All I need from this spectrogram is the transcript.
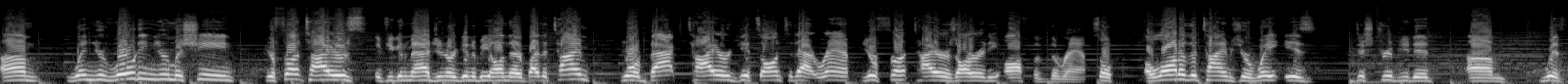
Um, when you're loading your machine, your front tires, if you can imagine, are gonna be on there. By the time your back tire gets onto that ramp, your front tire is already off of the ramp. So a lot of the times your weight is distributed um, with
